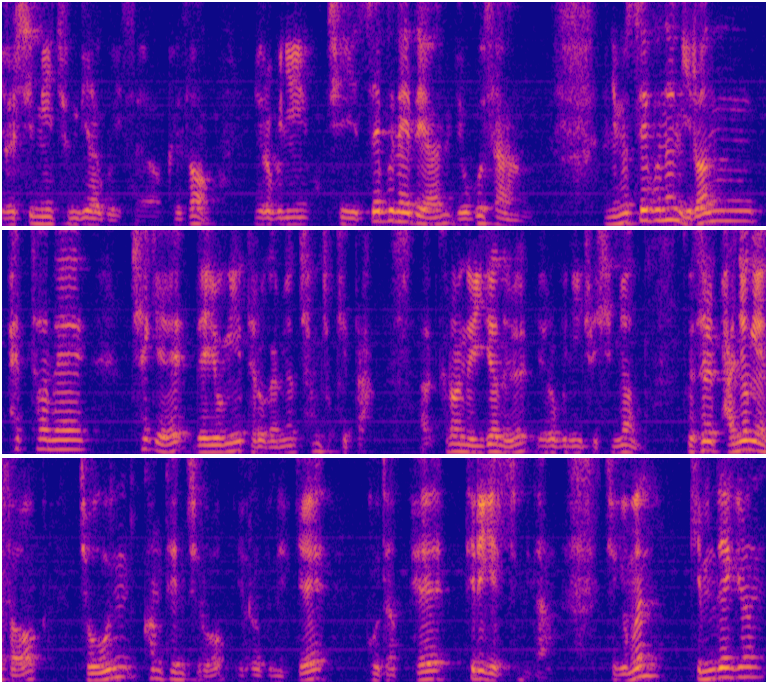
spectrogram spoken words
열심히 준비하고 있어요. 그래서 여러분이 혹시 세븐에 대한 요구사항 아니면 세븐은 이런 패턴의 책에 내용이 들어가면 참 좋겠다. 아, 그런 의견을 여러분이 주시면 그것을 반영해서 좋은 컨텐츠로 여러분에게 보답해 드리겠습니다. 지금은 김대균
